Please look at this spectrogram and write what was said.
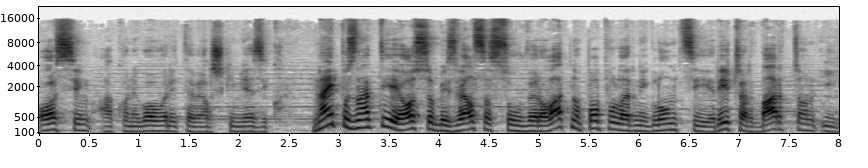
osim ako ne govorite velškim jezikom. Najpoznatije osobe iz Velsa su verovatno popularni glumci Richard Barton i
